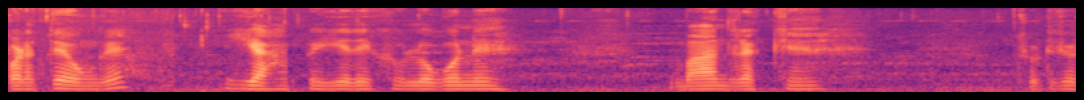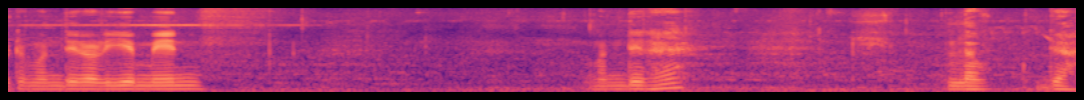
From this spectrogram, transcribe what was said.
पढ़ते होंगे। यहाँ पे ये देखो लोगों ने बाँध रखे हैं। छोटे छोटे मंदिर और ये मेन मंदिर है। लव जा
